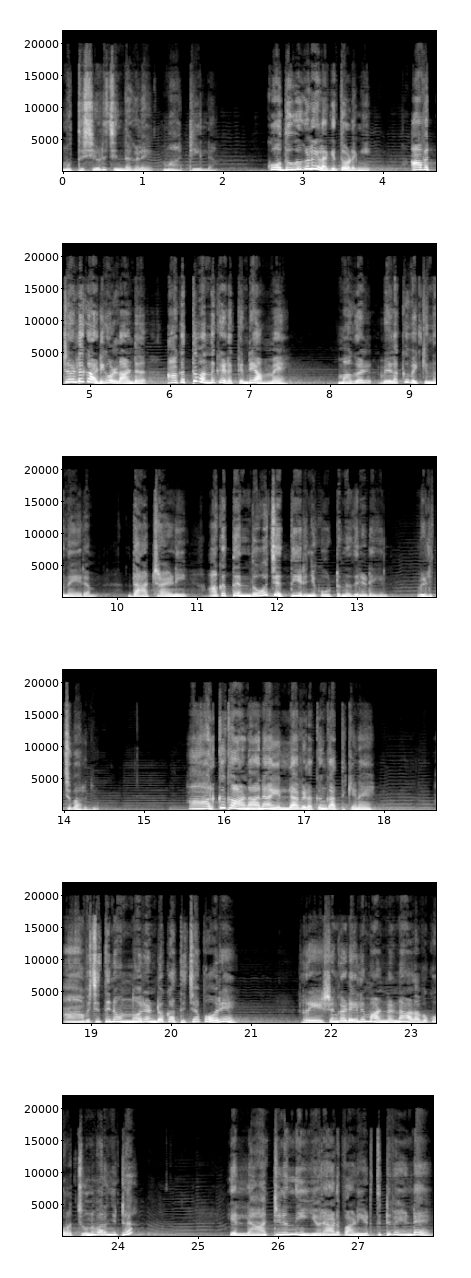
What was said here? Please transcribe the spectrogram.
മുത്തശ്ശിയുടെ ചിന്തകളെ മാറ്റിയില്ല. കൊതുകുകൾ ഇളകി തുടങ്ങി അവറ്റകളുടെ കടി കൊള്ളാണ്ട് അകത്ത് വന്ന് കിടക്കന്റെ അമ്മേ. മകൾ വിളക്ക് വെക്കുന്ന നേരം ദാക്ഷായണി അകത്തെന്തോ ചെത്തിയിരിഞ്ഞു കൂട്ടുന്നതിനിടയിൽ വിളിച്ചു പറഞ്ഞു. ആർക്ക് കാണാനാ എല്ലാ വിളക്കും കത്തിക്കണേ? ആവശ്യത്തിന് ഒന്നോ രണ്ടോ കത്തിച്ചാ പോരെ? റേഷൻ കടയിൽ മണ്ണെണ്ണ അളവ് കുറച്ചു എന്ന് പറഞ്ഞിട്ട് എല്ലാറ്റിനും നീയൊരാൾ പണിയെടുത്തിട്ട് വേണ്ടേ?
